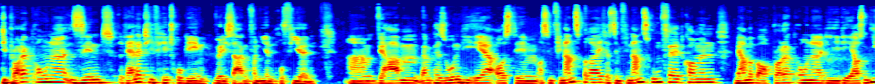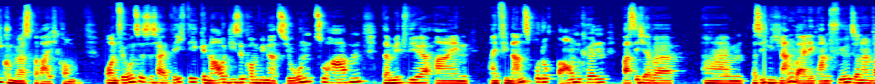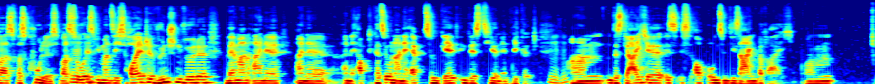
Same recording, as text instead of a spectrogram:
Die Product Owner sind relativ heterogen, würde ich sagen, von ihren Profilen. Ähm, wir, haben, wir haben Personen, die eher aus dem, aus dem Finanzbereich, aus dem Finanzumfeld kommen. Wir haben aber auch Product Owner, die, die eher aus dem E-Commerce-Bereich kommen. Und für uns ist es halt wichtig, genau diese Kombination zu haben, damit wir ein ein Finanzprodukt bauen können, was sich aber ähm, was sich nicht langweilig anfühlt, sondern was, was cool ist, was mhm. so ist, wie man sich heute wünschen würde, wenn man eine, eine, eine Applikation, eine App zum Geld investieren entwickelt. Mhm. Ähm, das gleiche ist, ist auch bei uns im Designbereich. Ähm,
